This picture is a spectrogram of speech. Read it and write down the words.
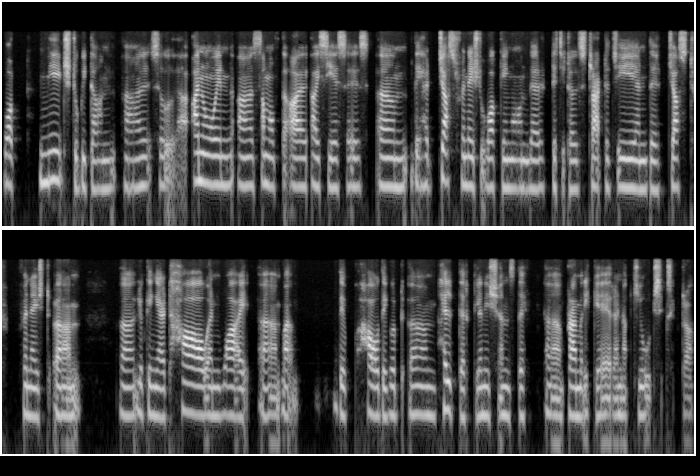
what needs to be done. Uh, so I know in uh, some of the ICSs, um, they had just finished working on their digital strategy and they just finished um, uh, looking at how and why um, uh, they how they would um, help their clinicians, the uh, primary care and acutes, etc.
